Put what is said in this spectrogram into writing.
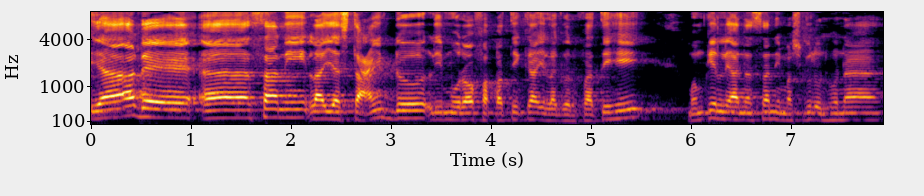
Ya ade eh, sani la yasta'iddu li murafaqatika ila ghurfatihi. Mungkin li anna sani masghulun huna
